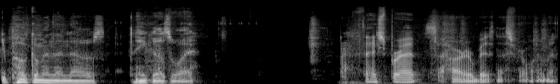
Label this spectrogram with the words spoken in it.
You poke him in the nose, and he goes away. Thanks, Brett. it's a harder business for women.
